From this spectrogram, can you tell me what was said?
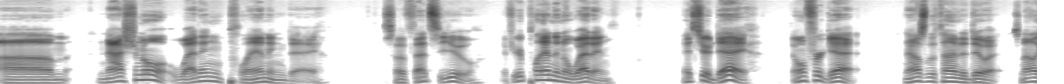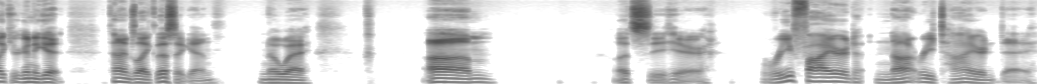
um, National Wedding Planning Day. So if that's you, if you're planning a wedding, it's your day. Don't forget. Now's the time to do it. It's not like you're going to get times like this again. No way. Um let's see here. Refired not retired day.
